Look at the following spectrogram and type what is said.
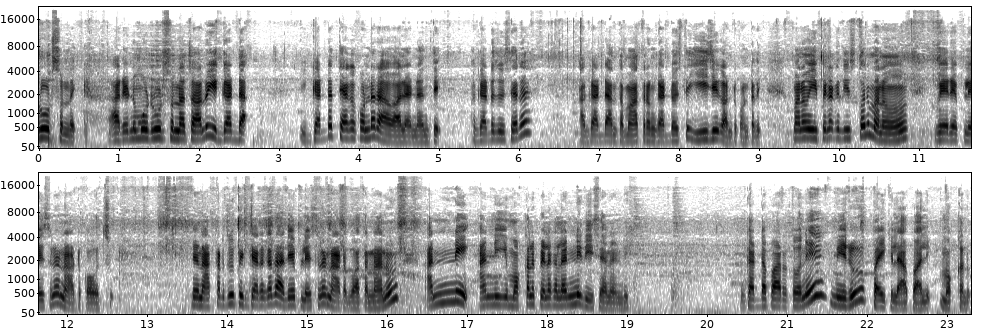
రూట్స్ ఉన్నాయి. ఆ రెండు మూడు రూట్స్ ఉన్నా చాలు ఈ గడ్డ. ఈ గడ్డ తెగకుండా రావాలండి అంతే. ఆ గడ్డ చూసారా? ఆ గడ్డ అంత మాత్రం గడ్డ వస్తే ఈజీగా అంటుకుంటుంది. మనం ఈ పిల్లకి తీసుకొని మనం వేరే ప్లేస్లో నాటుకోవచ్చు. నేను అక్కడ చూపించాను కదా అదే ప్లేస్లో నాటబోతున్నాను. అన్నీ అన్ని ఈ మొక్కల పిలకలన్నీ తీసానండి గడ్డపారతోనే మీరు పైకి లేపాలి మొక్కలు.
